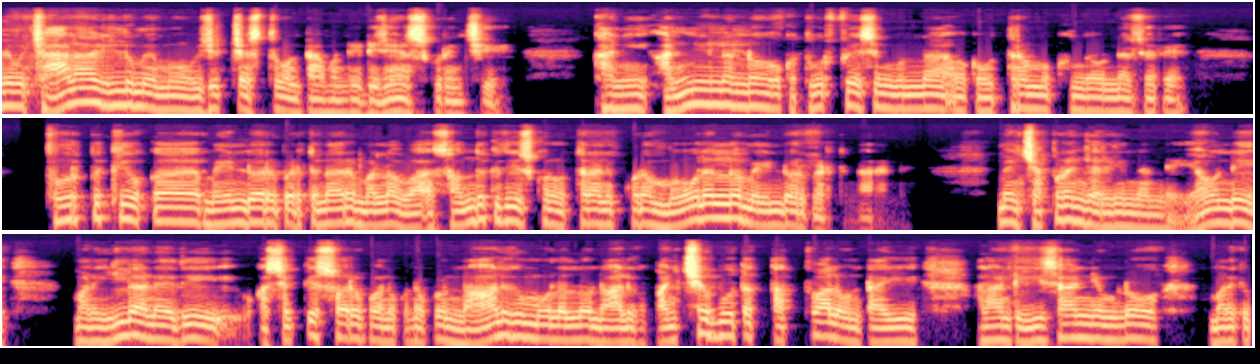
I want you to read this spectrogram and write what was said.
మేము చాలా ఇల్లు మేము విజిట్ చేస్తూ ఉంటామండి డిజైన్స్ గురించి. కానీ అన్ని ఇళ్ళలో ఒక తూర్పు ఫేసింగ్ ఉన్నా, ఒక ఉత్తరం ముఖంగా ఉన్నా సరే, తూర్పుకి ఒక మెయిన్ డోర్ పెడుతున్నారు. మళ్ళా సందుకి తీసుకుని ఉత్తరానికి కూడా మూలల్లో మెయిన్ డోర్ పెడుతున్నారండి. మేము చెప్పడం జరిగిందండి. ఏమండి మన ఇల్లు అనేది ఒక శక్తి స్వరూపం అనుకున్నప్పుడు నాలుగు మూలల్లో నాలుగు పంచభూత తత్వాలు ఉంటాయి. అలాంటి ఈశాన్యంలో మనకి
